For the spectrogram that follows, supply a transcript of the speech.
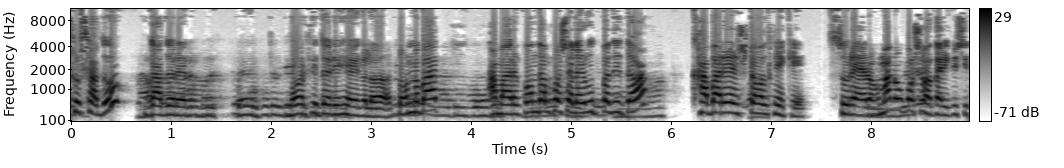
সুস্বাদু গাজরের বরফি তৈরি হয়ে গেল। ধন্যবাদ আমার কন্দল ফসলের উৎপাদিত খাবারের স্টল থেকে। সুরায় রহমান, উপসহকারী কৃষি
